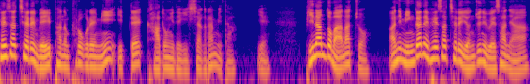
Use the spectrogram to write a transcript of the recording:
회사채를 매입하는 프로그램이 이때 가동이 되기 시작을 합니다. 예. 비난도 많았죠. 아니 민간의 회사채를 연준이 왜 사냐.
